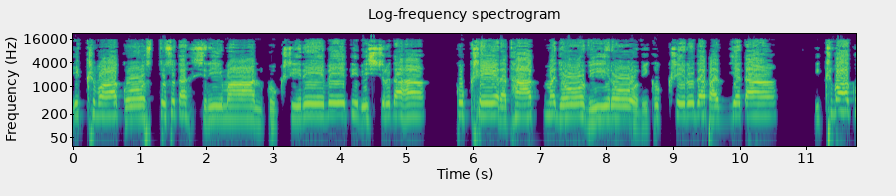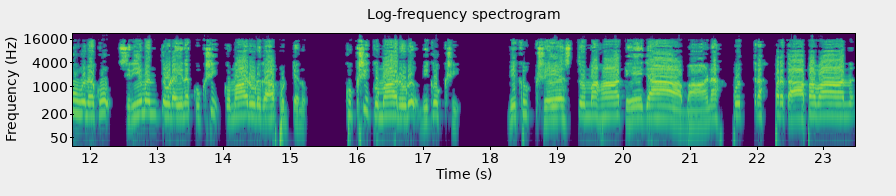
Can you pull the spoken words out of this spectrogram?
ఇక్ష్వాకోస్తు శ్రీమాన్ కుక్షిరేవేతి విశ్రుత. కుక్షే రథాత్మజో వీరో వికుక్షిరుదపద్యత ఇక్ష్వాకువునకు శ్రీమంతుడైన కుక్షి కుమారుడుగా పుట్టెను. కుక్షి కుమారుడు వికుక్షి. వికుక్షేస్తు మహాతేజా బాణ పుత్ర ప్రతాపవాన్.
